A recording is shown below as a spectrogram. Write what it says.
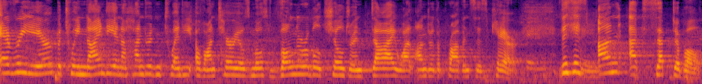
Every year, between 90 and 120 of Ontario's most vulnerable children die while under the province's care. This is unacceptable.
